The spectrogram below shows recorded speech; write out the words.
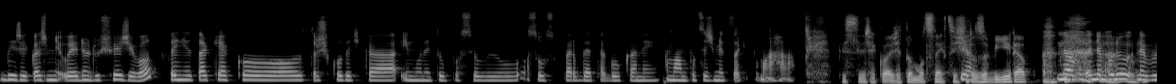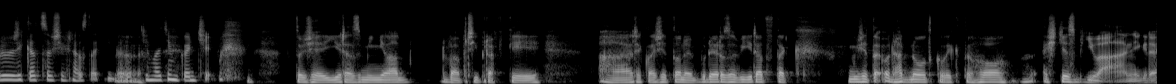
bych řekla, že mě ujednodušuje život. Stejně tak jako trošku teďka imunitu posiluju a jsou super beta glukany a mám pocit, že mě to taky pomáhá. Ty jsi řekla, že to moc nechceš jo. rozebírat. No, nebudu, nebudu říkat, co všechno ostatní beru. Tímhle tím končím. To, že Jíra zmínila dva přípravky a řekla, že to nebude rozebírat, tak můžete odhadnout, kolik toho ještě zbývá někde.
